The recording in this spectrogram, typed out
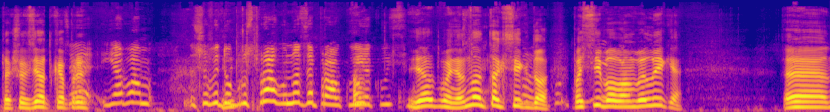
Так що взятка при. Це я вам що ви добру справу на заправку якусь. Я зрозумів. Ну так завжди. Ну, Спасибо вам велике. Е,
